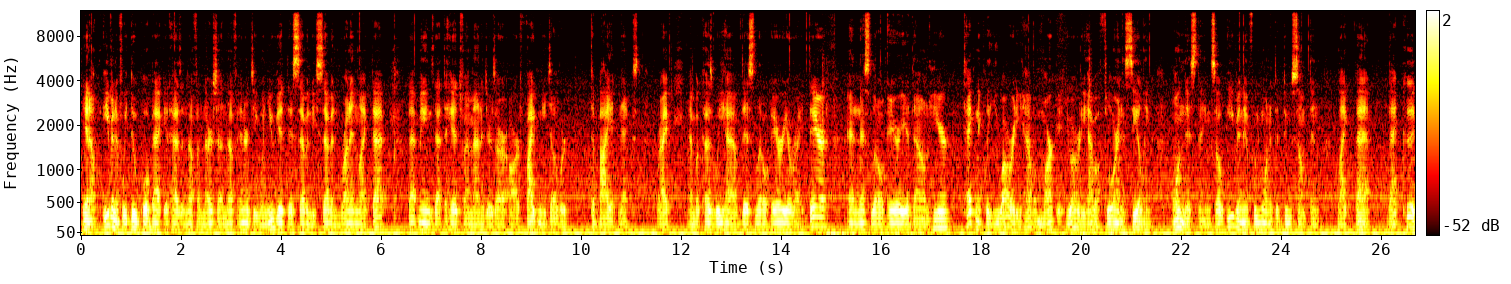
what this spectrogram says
you know, even if we do pull back, it has enough inertia, enough energy. When you get this 77 running like that, that means that the hedge fund managers are, are fighting each other to buy it next, right? And because we have this little area right there and this little area down here, technically you already have a market. You already have a floor and a ceiling on this thing. So even if we wanted to do something like that, that could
